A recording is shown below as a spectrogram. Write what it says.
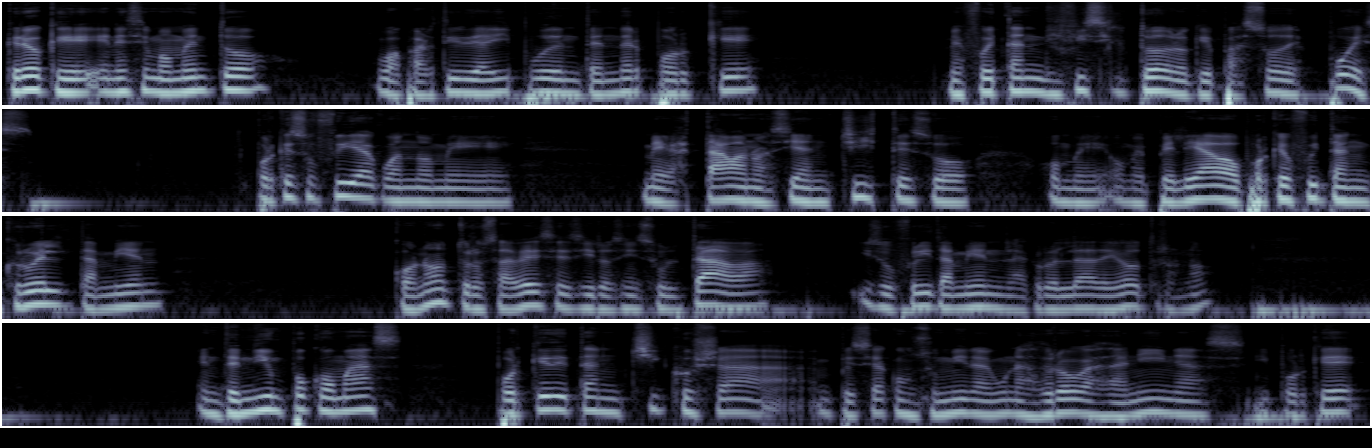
Creo que en ese momento, o a partir de ahí, pude entender por qué me fue tan difícil todo lo que pasó después. ¿Por qué sufría cuando me, me gastaban o hacían chistes o, o, me, o me peleaba? ¿O por qué fui tan cruel también con otros a veces y los insultaba? y sufrí también la crueldad de otros, ¿no? Entendí un poco más por qué de tan chico ya empecé a consumir algunas drogas daninas y por qué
